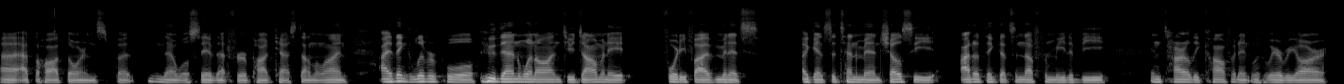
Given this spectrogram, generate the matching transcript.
uh, at the Hawthorns, but no, we'll save that for a podcast down the line. I think Liverpool, who then went on to dominate 45 minutes against a 10 man Chelsea, I don't think that's enough for me to be entirely confident with where we are.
